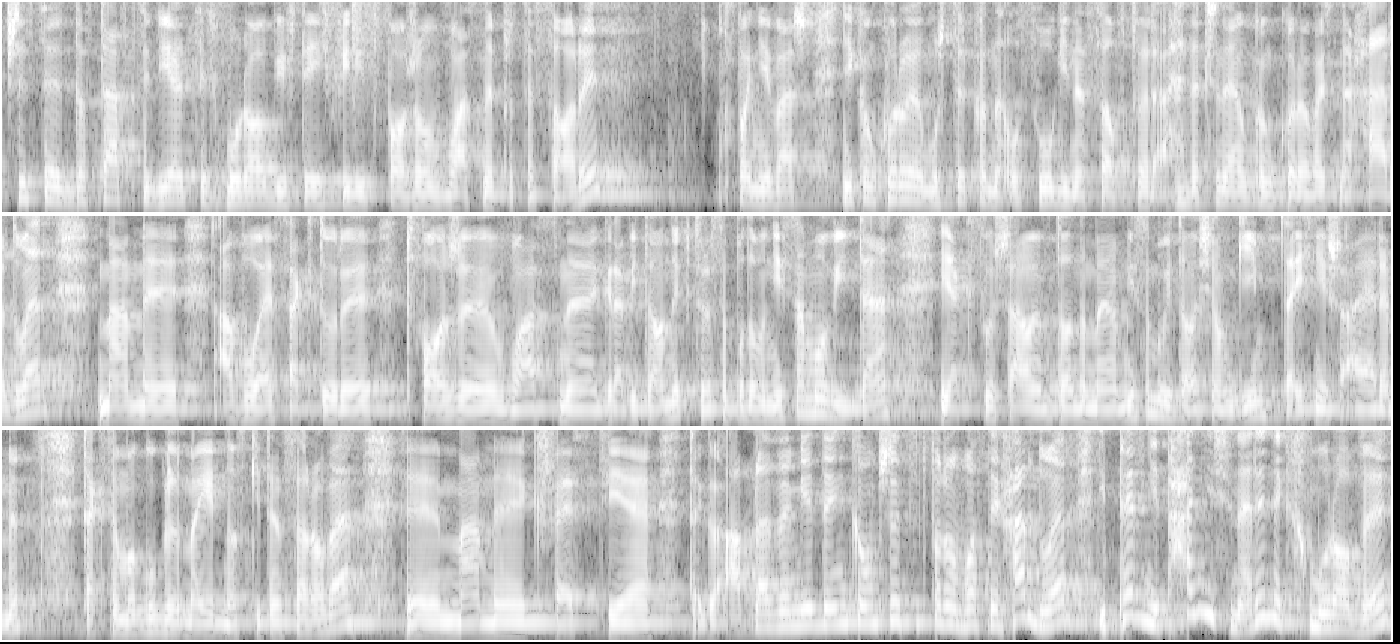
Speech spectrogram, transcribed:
wszyscy dostawcy wielcy chmurowi w tej chwili tworzą własne procesory ponieważ nie konkurują już tylko na usługi, na software, ale zaczynają konkurować na hardware. Mamy AWS-a, który tworzy własne grawitony, które są podobno niesamowite. Jak słyszałem, to one mają niesamowite osiągi, najważniejsze ARM. -y. Tak samo Google ma jednostki tensorowe. Yy, mamy kwestię tego Apple'a z M1. Wszyscy tworzą własny hardware i pewnie pchanie się na rynek chmurowy,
